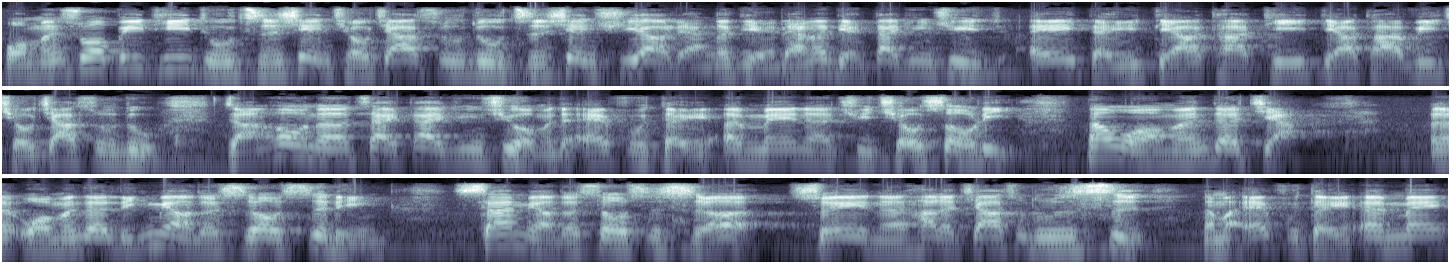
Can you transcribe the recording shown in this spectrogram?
我们说 VT 图直线求加速度，直线需要两个点，两个点带进去 A 等于 delta t delta v 求加速度，然后呢再带进去我们的 F 等于 ma 呢去求受力。那我们的甲，呃，我们的零秒的时候是零，三秒的时候是十二，所以呢它的加速度是四。那么 F 等于 ma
